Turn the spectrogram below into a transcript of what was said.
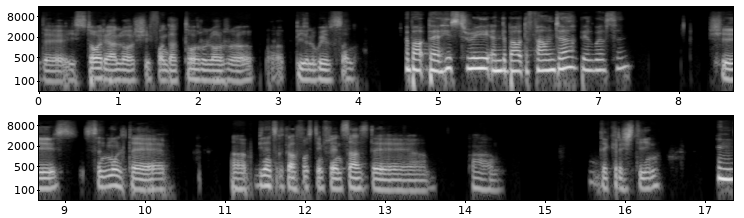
de istoria lor și fondatorul lor uh, uh, Bill Wilson. about their history and about the founder, Bill Wilson. Și sunt multe, uh, bineînțeles că au fost influențați de, uh, uh, de creștini And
